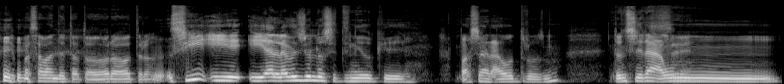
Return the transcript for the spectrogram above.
que pasaban de tatuador a otro. Sí, y, y, a la vez yo los he tenido que pasar a otros, ¿no? Entonces era un,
